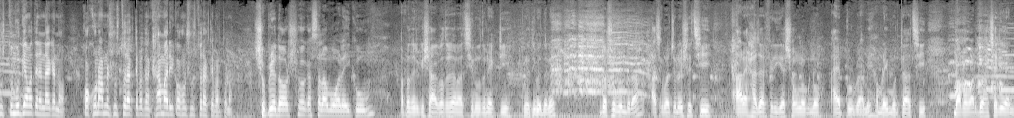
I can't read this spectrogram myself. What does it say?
সুস্থ মুরগি আমাদের না কেন কখন আপনি সুস্থ রাখতে পারতেন খামারি কখন সুস্থ রাখতে পারতো না। সুপ্রিয় দর্শক, আসসালামু আলাইকুম। আপনাদেরকে স্বাগত জানাচ্ছি নতুন একটি প্রতিবেদনে। দর্শক বন্ধুরা, আজকে আমরা চলে এসেছি আড়াই হাজার ফেরিগার সংলগ্ন আয় প্রোগ্রামে। আমরা এই মুহূর্তে আছি বাবা বার্দ হাজারি অ্যান্ড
